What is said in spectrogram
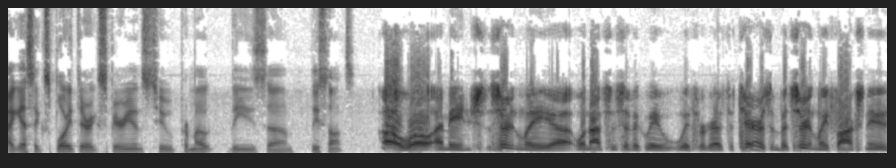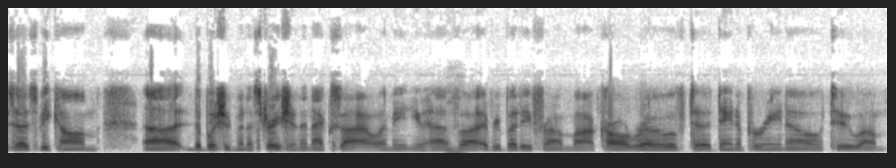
I guess, exploit their experience to promote these um, these thoughts? Oh well, I mean, certainly. Uh, well, not specifically with regards to terrorism, but certainly Fox News has become uh, the Bush administration in exile. I mean, you have mm-hmm. uh, everybody from uh, Karl Rove to Dana Perino to um,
